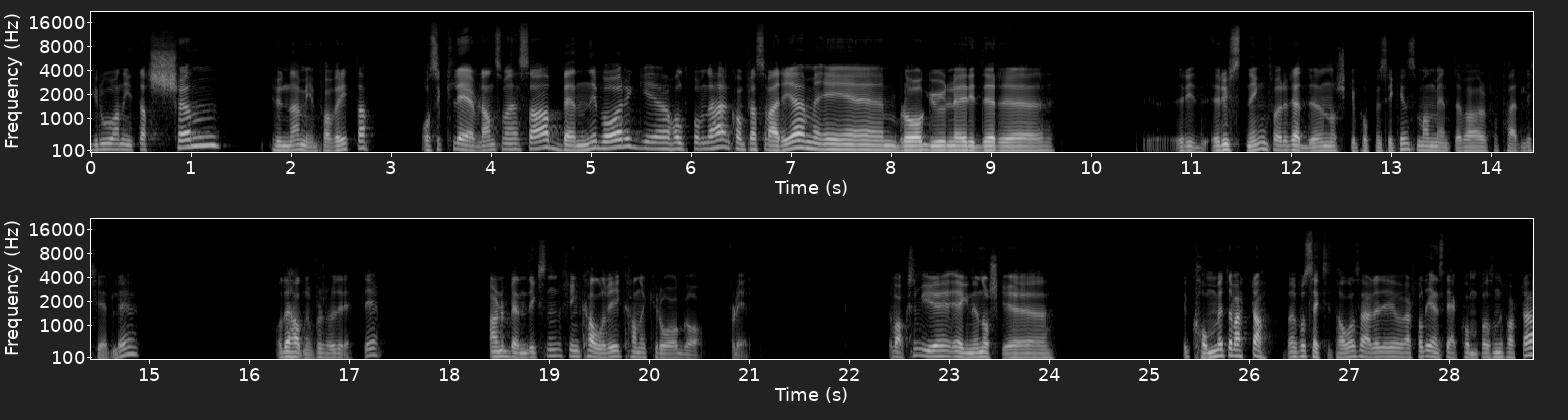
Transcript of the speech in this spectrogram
Gro Anita Schjønn. Hun er min favoritt, da. Åse Kleveland, som jeg sa. Benny Borg eh, holdt på med det her. Han kom fra Sverige med i eh, blå og gul ridder, rid, rustning for å redde den norske popmusikken, som han mente var forferdelig kjedelig. Og det hadde han jo for så vidt rett i. Arne Bendiksen, Finn Kallevik, Hanne Krogh og flere. Det var ikke så mye egne norske Det kom etter hvert, da. Men på 60-tallet er det i hvert fall det eneste jeg kom på sånn i farta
